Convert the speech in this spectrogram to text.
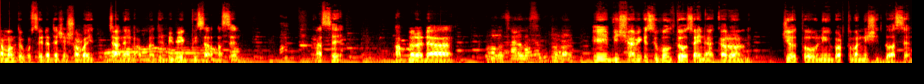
না মন্দ করছে, এটা দেশে সবাই জানেন, আপনাদের বিবেক বিচার আছেন আছে। আপনারা এটা এই বিষয়ে আমি কিছু বলতেও চাই না, কারণ যেহেতু উনি বর্তমান নিষিদ্ধ আছেন।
